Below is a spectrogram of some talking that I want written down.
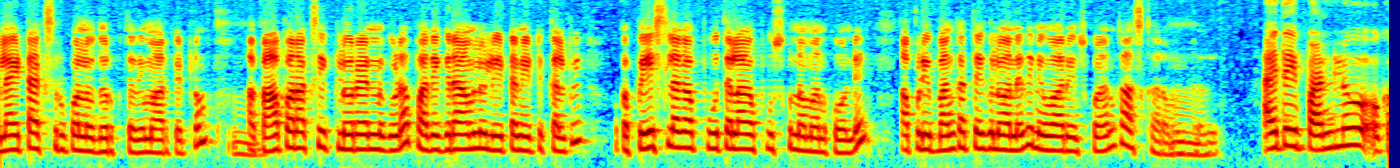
బ్లైటాక్స్ రూపంలో దొరుకుతుంది మార్కెట్లో. ఆ కాపర్ ఆక్సీ క్లోరైడ్ను కూడా పది గ్రాములు లీటర్ నీటి కలిపి ఒక పేస్ట్ లాగా పూతలాగా పూసుకున్నాం అనుకోండి అప్పుడు ఈ బంక తెగులు అనేది నివారించుకోవడానికి ఆస్కారం ఉంటుంది. అయితే ఈ పండ్లు ఒక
